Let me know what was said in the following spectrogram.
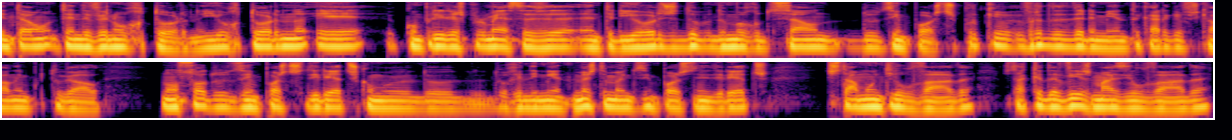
então tem de haver um retorno. E o retorno é cumprir as promessas anteriores de, de uma redução dos impostos, porque verdadeiramente a carga fiscal em Portugal, não só dos impostos diretos como do, do rendimento, mas também dos impostos indiretos, está muito elevada, está cada vez mais elevada.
